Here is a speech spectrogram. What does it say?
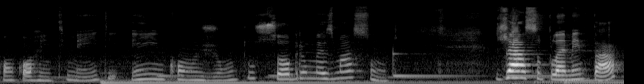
concorrentemente em conjunto sobre o mesmo assunto. Já suplementar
